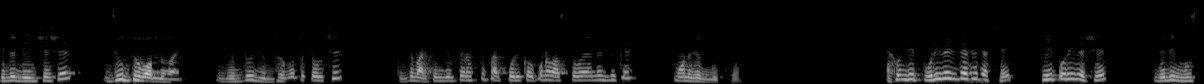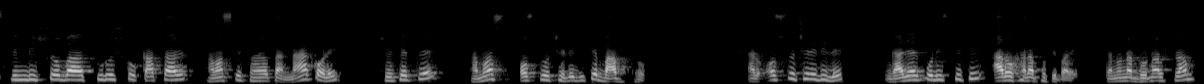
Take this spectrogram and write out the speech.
কিন্তু দিন শেষে যুদ্ধ বন্ধ হয়নি। যুদ্ধ যুদ্ধের মতো চলছে, কিন্তু মার্কিন যুক্তরাষ্ট্র তার পরিকল্পনা বাস্তবায়নের দিকে মনোযোগ দিচ্ছে। এখন যে পরিবেশ দেখা যাচ্ছে, সেই পরিবেশে যদি মুসলিম বিশ্ব বা তুরস্ক, কাতার হামাসকে সহায়তা না করে, সেক্ষেত্রে হামাস অস্ত্র ছেড়ে দিতে বাধ্য। আর অস্ত্র ছেড়ে দিলে গাজার পরিস্থিতি আরও খারাপ হতে পারে। কেননা ডোনাল্ড ট্রাম্প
